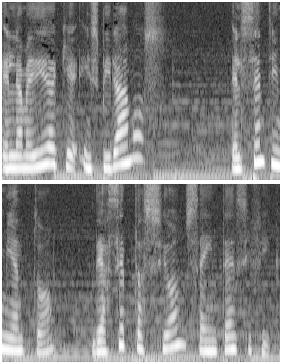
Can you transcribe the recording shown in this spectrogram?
En la medida que inspiramos, el sentimiento de aceptación se intensifica.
